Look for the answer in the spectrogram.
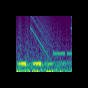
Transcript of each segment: Thank you.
